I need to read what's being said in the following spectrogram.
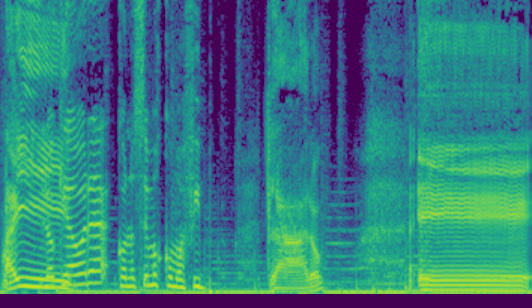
Ahí. Lo que ahora conocemos como AFIP. Claro. Eh,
